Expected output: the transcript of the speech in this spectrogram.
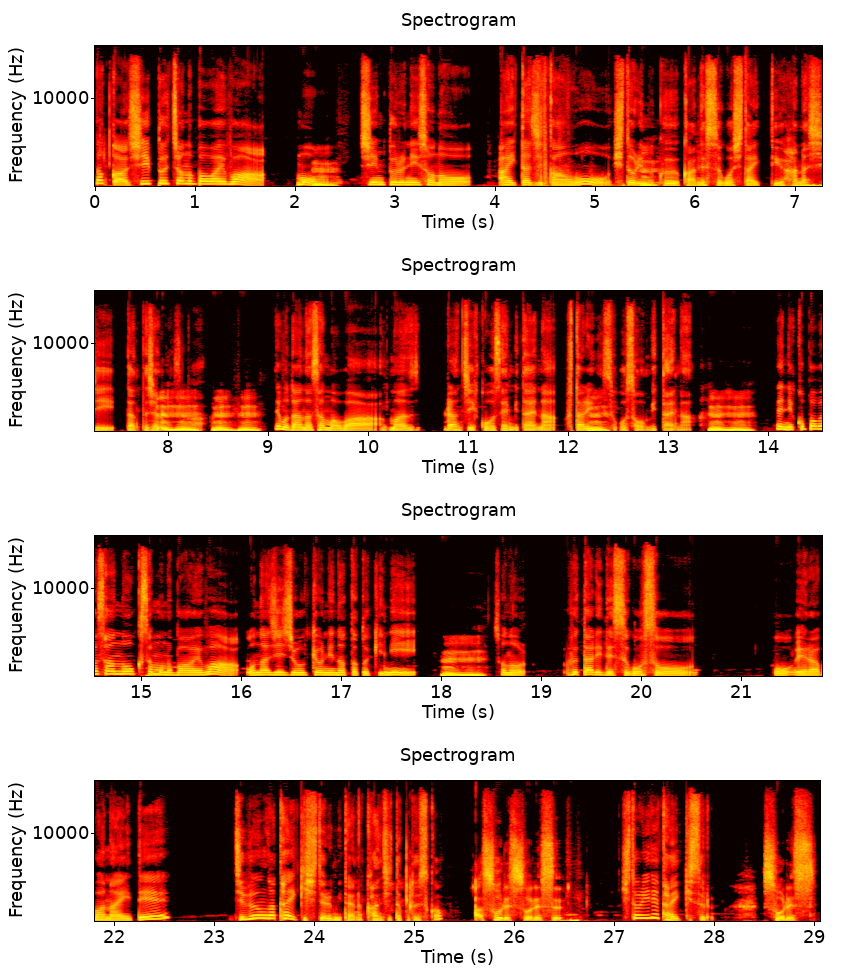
なんかシープーちゃんの場合は、もううん。シンプルにその、空いた時間を一人の空間で過ごしたいっていう話だったじゃないですか。うんうんうんでも旦那様は、まあ、ランチ行こうぜみたいな、二人で過ごそうみたいな。うんうん。で、ニコパパさんの奥様の場合は、同じ状況になった時に、うんうん。その、二人で過ごそうを選ばないで、自分が待機してるみたいな感じってことですか？あそうですそうです。一人で待機する。そうです。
